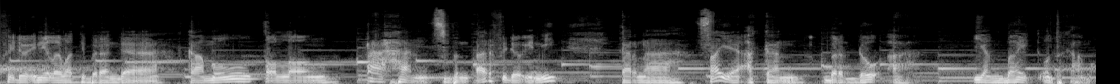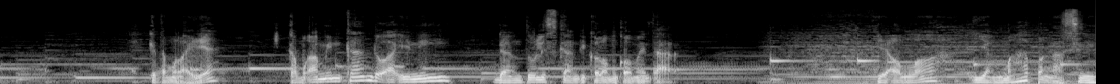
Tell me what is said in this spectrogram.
Kalau video ini lewat di beranda kamu, tolong tahan sebentar video ini karena saya akan berdoa yang baik untuk kamu. Kita mulai ya. Kamu aminkan doa ini dan tuliskan di kolom komentar. Ya Allah yang maha pengasih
